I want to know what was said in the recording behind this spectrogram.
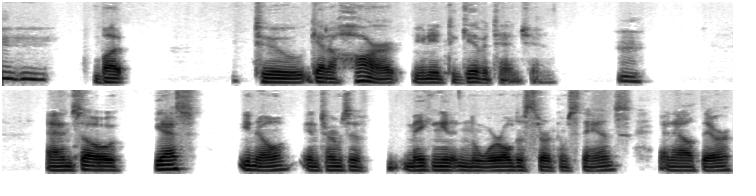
Mm-hmm. But to get a heart, you need to give attention. Mm. And so, yes, you know, in terms of making it in the world of circumstance and out there,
